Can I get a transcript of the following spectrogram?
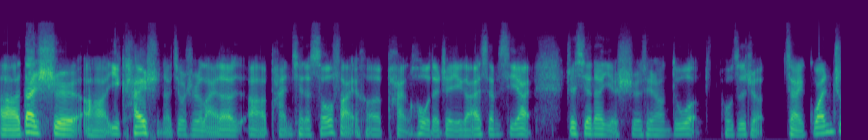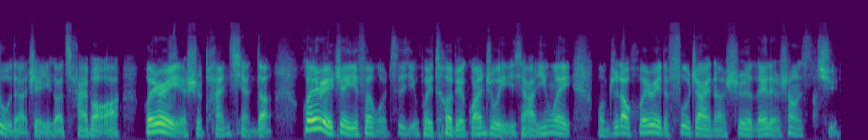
啊，但是啊，一开始呢，就是来了啊，盘前的 SoFi 和盘后的这一个 SMCI，这些呢也是非常多投资者在关注的这一个财报啊。辉瑞也是盘前的，辉瑞这一份我自己会特别关注一下，因为我们知道辉瑞的负债呢是累累上去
